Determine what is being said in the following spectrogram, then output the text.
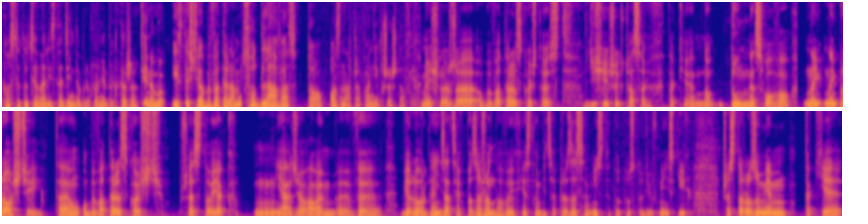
konstytucjonalista. Dzień dobry, panie doktorze. Dzień dobry. Jesteście obywatelami. Co dla was to oznacza, panie Krzysztofie? Myślę, że obywatelskość to jest w dzisiejszych czasach takie no, dumne słowo. Naj, najprościej. Tę obywatelskość przez to, jak mm, ja działałem e, w wielu organizacjach pozarządowych, jestem wiceprezesem Instytutu Studiów Miejskich. Przez to rozumiem takie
